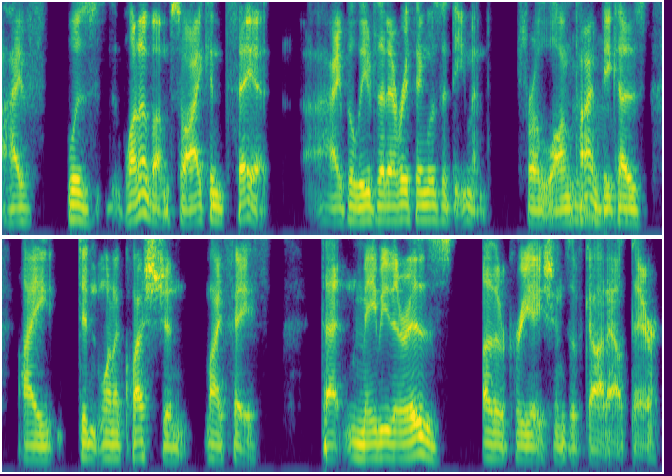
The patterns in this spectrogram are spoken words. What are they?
I've was one of them, so I can say it. I believed that everything was a demon for a long time Mhm. because I didn't want to question my faith that maybe there is other creations of God out there.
